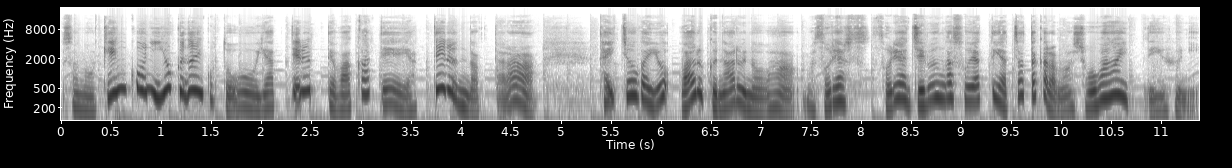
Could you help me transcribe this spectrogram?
その健康に良くないことをやってるって分かってやってるんだったら体調がよ悪くなるのは、まあ、そりゃそりゃ自分がそうやってやっちゃったからまあしょうがないっていうふうに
